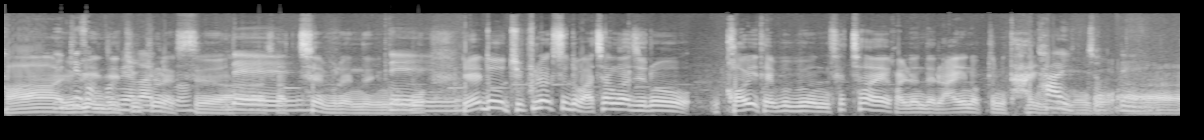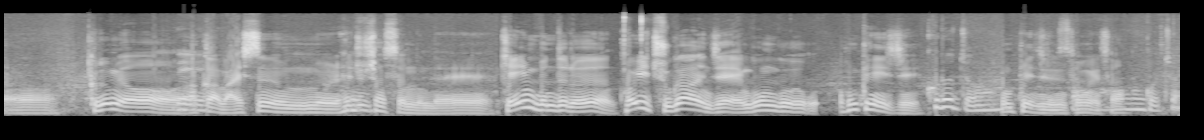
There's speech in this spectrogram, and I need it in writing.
아 이게 이제. 듀플렉스 네. 아, 자체 브랜드인 네. 거고 얘도 듀플렉스도 마찬가지로 거의 대부분 세차에 관련된 라인업들은 다, 다 있는 있죠. 거고 네. 아, 그러면 네. 아까 말씀을 해주셨었는데 개인분들은 거의 주가 이제 N공구 홈페이지 그러죠. 홈페이지를 통해서? 하는 거죠.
